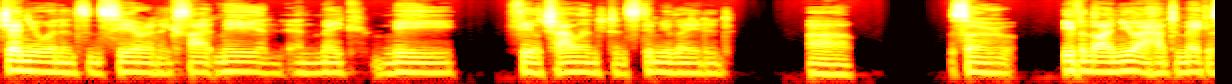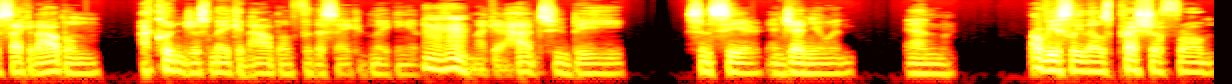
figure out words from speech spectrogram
genuine and sincere and excite me and and make me feel challenged and stimulated. Uh, so even though I knew I had to make a second album, I couldn't just make an album for the sake of making it. Mhm. Like it had to be sincere and genuine. And obviously there was pressure from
